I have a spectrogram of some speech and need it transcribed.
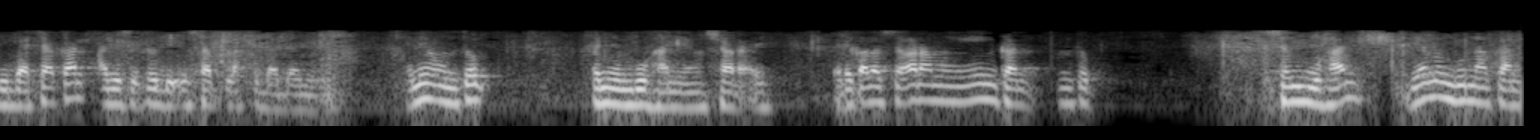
dibacakan, habis itu diusaplah ke badannya. Ini untuk penyembuhan yang syar'i. Jadi kalau seorang menginginkan untuk kesembuhan, dia menggunakan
